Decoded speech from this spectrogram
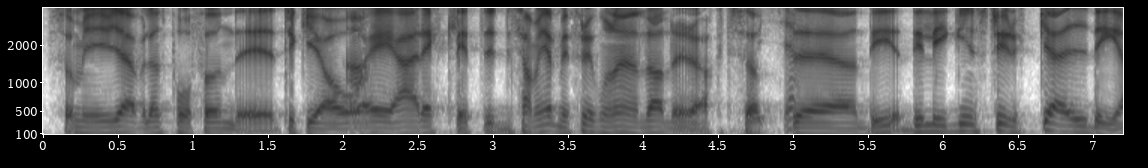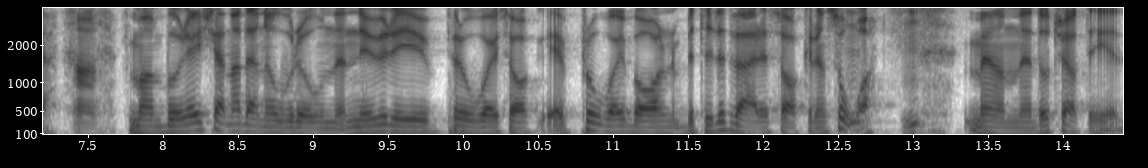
Som är ju djävulens påfund eh, tycker jag och är, är äckligt. Detsamma gäller min fru, hon har heller aldrig rökt. Så att, eh, det, det ligger en styrka i det. Ja. För man börjar ju känna den oron. Nu är det ju, provar, ju sak, eh, provar ju barn betydligt värre saker än så. Mm. Men eh, då tror jag att det, är-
